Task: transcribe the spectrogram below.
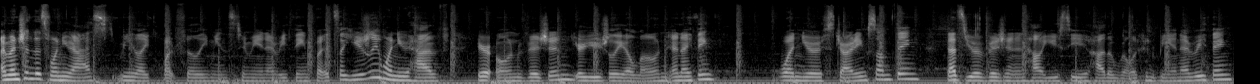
I mentioned this when you asked me like what Philly means to me and everything, but it's like usually when you have your own vision, you're usually alone, and I think when you're starting something, that's your vision and how you see how the world could be and everything.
